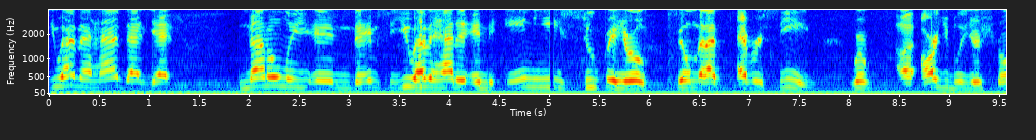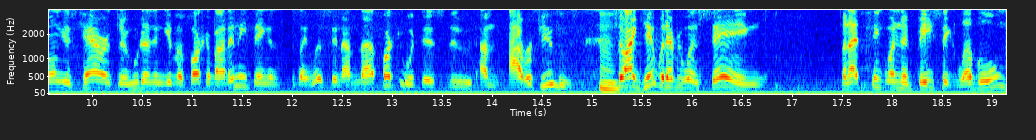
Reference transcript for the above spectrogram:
you haven't had that yet. Not only in the MCU, you haven't had it in any superhero film that I've ever seen. Where uh, arguably your strongest character who doesn't give a fuck about anything is like, listen, I'm not fucking with this dude. I'm I refuse. Mm. So I get what everyone's saying, but I think on the basic level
